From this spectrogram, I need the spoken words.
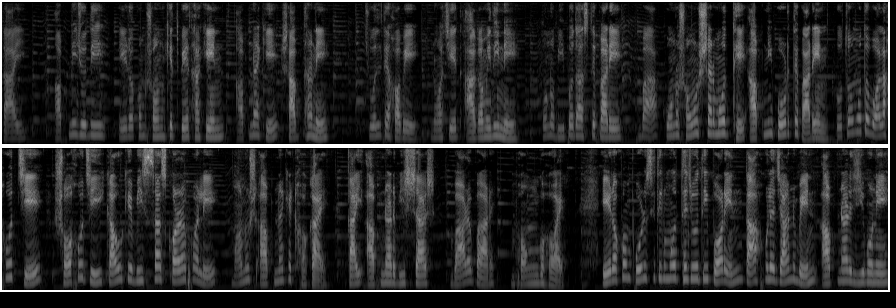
তাই আপনি যদি এরকম সংকেত পেয়ে থাকেন, আপনাকে সাবধানে চলতে হবে। নচেত আগামী দিনে কোনো বিপদ আসতে পারে বা কোনো সমস্যার মধ্যে আপনি পড়তে পারেন। প্রথমত বলা হচ্ছে, সহজেই কাউকে বিশ্বাস করার ফলে মানুষ আপনাকে ঠকায়, তাই আপনার বিশ্বাস বারবার ভঙ্গ হয়। এরকম পরিস্থিতির মধ্যে যদি পড়েন, তাহলে জানবেন আপনার জীবনে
